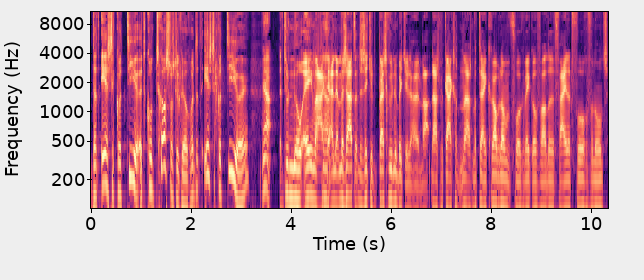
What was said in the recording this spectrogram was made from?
dat eerste kwartier, het contrast was natuurlijk heel groot. Dat eerste kwartier, ja. toen 0-1 maakte. Ja. En, en we zaten, dan zit je op de perscreen een beetje nou, na- naast elkaar. Ik zat naast Martijn Krabbe, dan we vorige week over hadden. Feyenoord volgen van ons.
